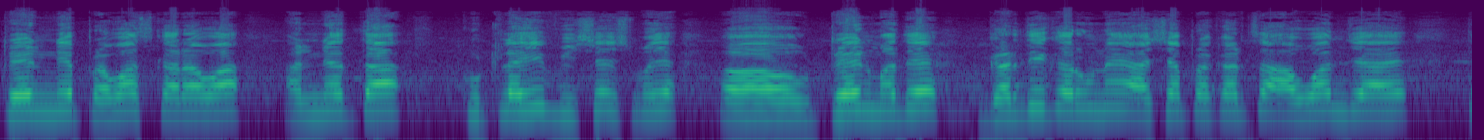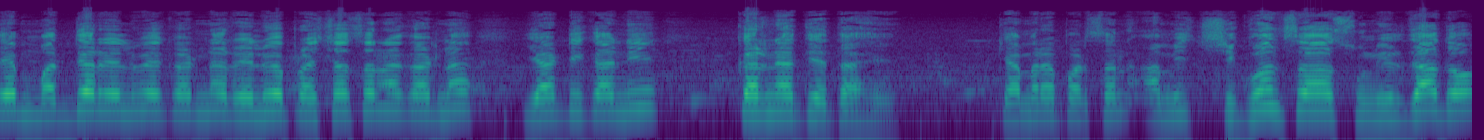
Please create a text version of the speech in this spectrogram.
ट्रेनने प्रवास करावा अन्यथा कुठलंही विशेष म्हणजे ट्रेनमध्ये गर्दी करू नये अशा प्रकारचं आव्हान जे आहे ते मध्य रेल्वेकडनं रेल्वे प्रशासनाकडनं या ठिकाणी करण्यात येत आहे. कॅमेरा पर्सन अमित शिगवणसह Sunil Jadhav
